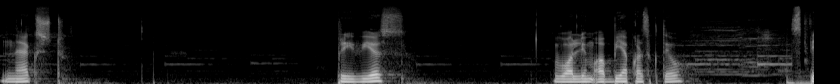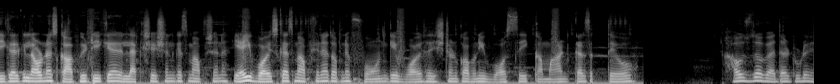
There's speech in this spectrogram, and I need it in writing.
नेक्स्ट प्रीवियस वॉल्यूम अब भी आप कर सकते हो. स्पीकर की लाउडनेस काफ़ी ठीक है रिलैक्सेशन का इसमें ऑप्शन है. यही वॉइस का इसमें ऑप्शन है तो अपने फ़ोन के वॉइस असिस्टेंट को अपनी वॉइस से ही कमांड कर सकते हो. हाउस द वेदर टुडे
